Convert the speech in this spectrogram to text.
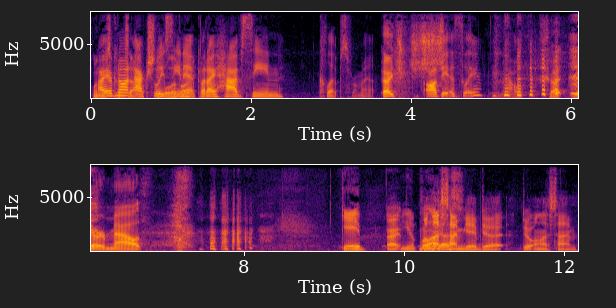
When I have comes not out, actually seen it, but come I have seen clips from it. Hey, sh- sh- Obviously. mouth. Shut your mouth. Gabe, All right, you gonna one last us? time, Gabe. Do it. Do it one last time.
